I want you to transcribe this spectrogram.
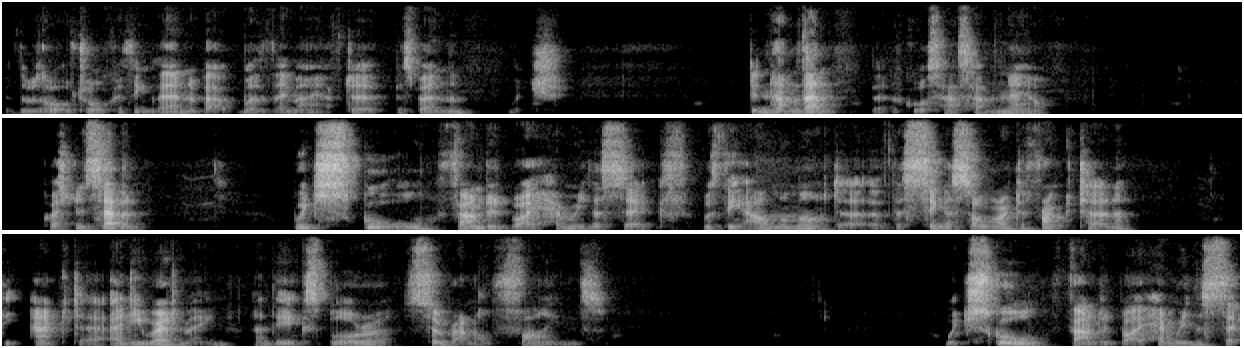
But there was a lot of talk, I think, then about whether they might have to postpone them, which didn't happen then, but of course has happened now. Question seven. Which school, founded by Henry VI, was the alma mater of the singer songwriter Frank Turner, the actor Eddie Redmayne, and the explorer Sir Ranulph Fiennes? Which school, founded by Henry VI,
